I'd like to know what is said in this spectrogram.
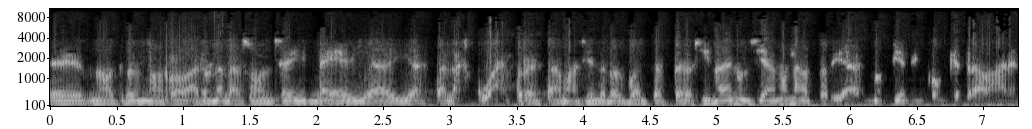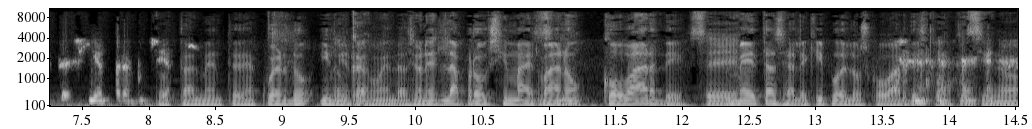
eh, nosotros nos robaron a las once y media y hasta las cuatro estábamos haciendo las vueltas, pero si no denunciamos, las autoridades no tienen con qué trabajar, entonces siempre denunciamos. Totalmente de acuerdo. Y mi recomendación es la próxima, hermano, cobarde. Sí. Métase al equipo de los cobardes. que- Porque si no,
